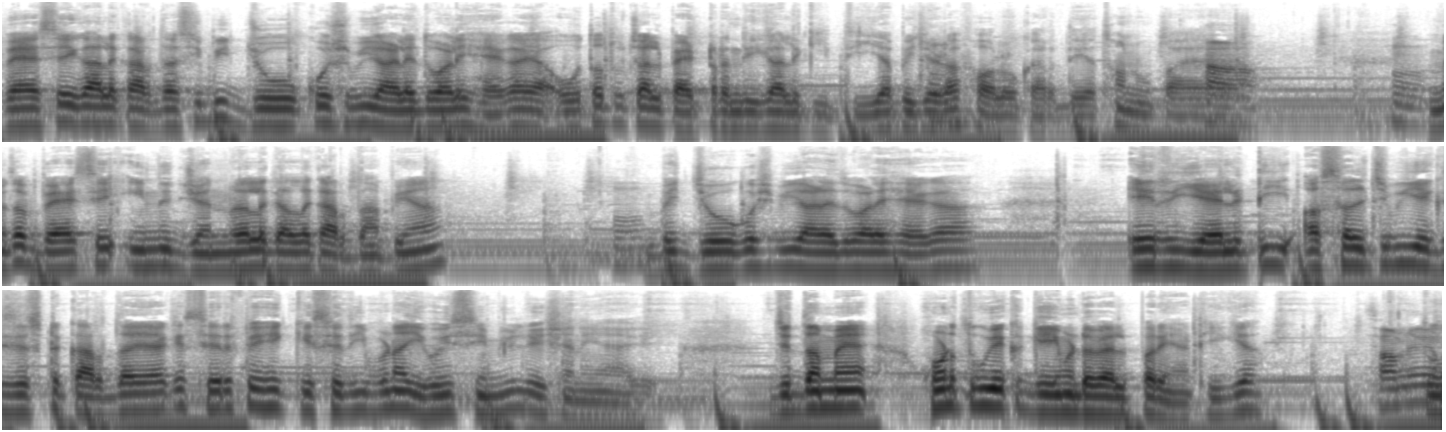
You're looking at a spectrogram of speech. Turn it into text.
ਵੈਸੇ ਗੱਲ ਕਰਦਾ ਸੀ ਵੀ ਜੋ ਕੁਝ ਵੀ ਆਲੇ ਦੁਆਲੇ ਹੈਗਾ ਆ ਉਹ ਤਾਂ ਤੂੰ ਚੱਲ ਪੈਟਰਨ ਦੀ ਗੱਲ ਕੀਤੀ ਆ ਵੀ ਜਿਹੜਾ ਫੋਲੋ ਕਰਦੇ ਆ ਤੁਹਾਨੂੰ ਪਾਇਆ ਹਾਂ। ਮੈਂ ਤਾਂ ਵੈਸੇ ਇਨ ਜਨਰਲ ਗੱਲ ਕਰਦਾ ਪਿਆ ਵੀ ਜੋ ਕੁਝ ਵੀ ਆਲੇ ਦੁਆਲੇ ਹੈਗਾ ਇਹ ਰਿਐਲਿਟੀ ਅਸਲ 'ਚ ਵੀ ਐਗਜ਼ਿਸਟ ਕਰਦਾ ਆ ਕਿ ਸਿਰਫ ਇਹ ਕਿਸੇ ਦੀ ਬਣਾਈ ਹੋਈ ਸਿਮੂਲੇਸ਼ਨ ਆ ਇਹ। ਜਿੱਦਾਂ ਮੈਂ ਹੁਣ ਤੂੰ ਇੱਕ ਗੇਮ ਡਿਵੈਲਪਰ ਆ ਠੀਕ ਆ? ਤੂੰ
